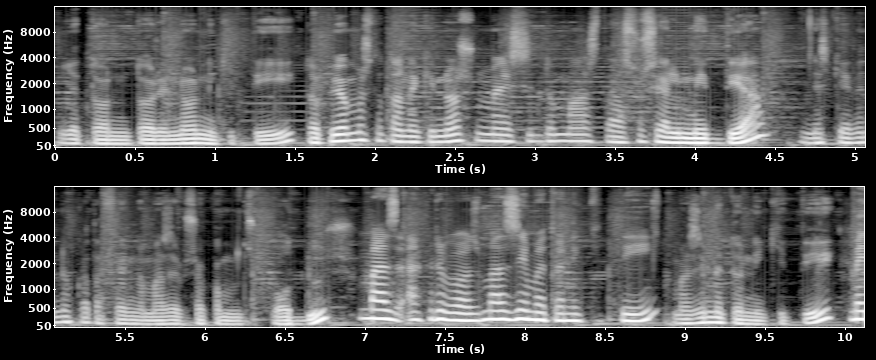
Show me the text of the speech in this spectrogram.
για τον τωρινό νικητή, το οποίο όμως θα το ανακοινώσουμε σύντομα στα social media, μιας και δεν έχω καταφέρει να μαζέψω ακόμα τους πόντους. Μαζ, ακριβώς, μαζί με τον νικητή, Μαζί με τον νικητή. με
